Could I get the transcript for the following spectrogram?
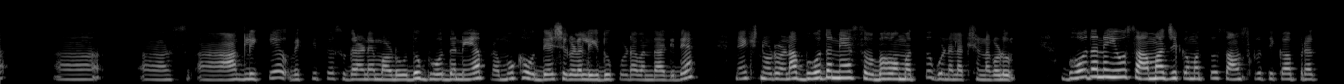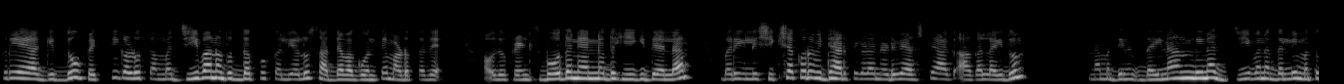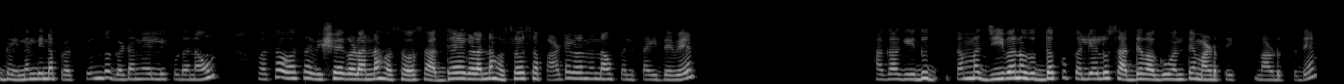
ಆಗಲಿಕ್ಕೆ ವ್ಯಕ್ತಿತ್ವ ಸುಧಾರಣೆ ಮಾಡುವುದು ಬೋಧನೆಯ ಪ್ರಮುಖ ಉದ್ದೇಶಗಳಲ್ಲಿ ಇದು ಕೂಡ ಒಂದಾಗಿದೆ. ನೆಕ್ಸ್ಟ್ ನೋಡೋಣ. ಬೋಧನೆಯ ಸ್ವಭಾವ ಮತ್ತು ಗುಣಲಕ್ಷಣಗಳು. ಬೋಧನೆಯು ಸಾಮಾಜಿಕ ಮತ್ತು ಸಾಂಸ್ಕೃತಿಕ ಪ್ರಕ್ರಿಯೆಯಾಗಿದ್ದು ವ್ಯಕ್ತಿಗಳು ತಮ್ಮ ಜೀವನದುದ್ದಕ್ಕೂ ಕಲಿಯಲು ಸಾಧ್ಯವಾಗುವಂತೆ ಮಾಡುತ್ತದೆ. ಹೌದು ಫ್ರೆಂಡ್ಸ್ ಬೋಧನೆ ಅನ್ನೋದು ಹೀಗಿದೆ ಅಲ್ಲ. ಬರೀ ಇಲ್ಲಿ ಶಿಕ್ಷಕರು ವಿದ್ಯಾರ್ಥಿಗಳ ನಡುವೆ ಅಷ್ಟೇ ಆಗ, ಆಗಲ್ಲ ಇದು. ನಮ್ಮ ದಿನ, ದೈನಂದಿನ ಜೀವನದಲ್ಲಿ ಮತ್ತು ದೈನಂದಿನ ಪ್ರತಿಯೊಂದು ಘಟನೆಯಲ್ಲಿ ಕೂಡ ನಾವು ಹೊಸ ಹೊಸ ವಿಷಯಗಳನ್ನು, ಹೊಸ ಹೊಸ ಅಧ್ಯಾಯಗಳನ್ನು, ಹೊಸ ಹೊಸ ಪಾಠಗಳನ್ನು ನಾವು ಕಲಿತಾ ಇದ್ದೇವೆ. ಹಾಗಾಗಿ ಇದು ತಮ್ಮ ಜೀವನದುದ್ದಕ್ಕೂ ಕಲಿಯಲು ಸಾಧ್ಯವಾಗುವಂತೆ ಮಾಡುತ್ತೆ ಮಾಡುತ್ತದೆ.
